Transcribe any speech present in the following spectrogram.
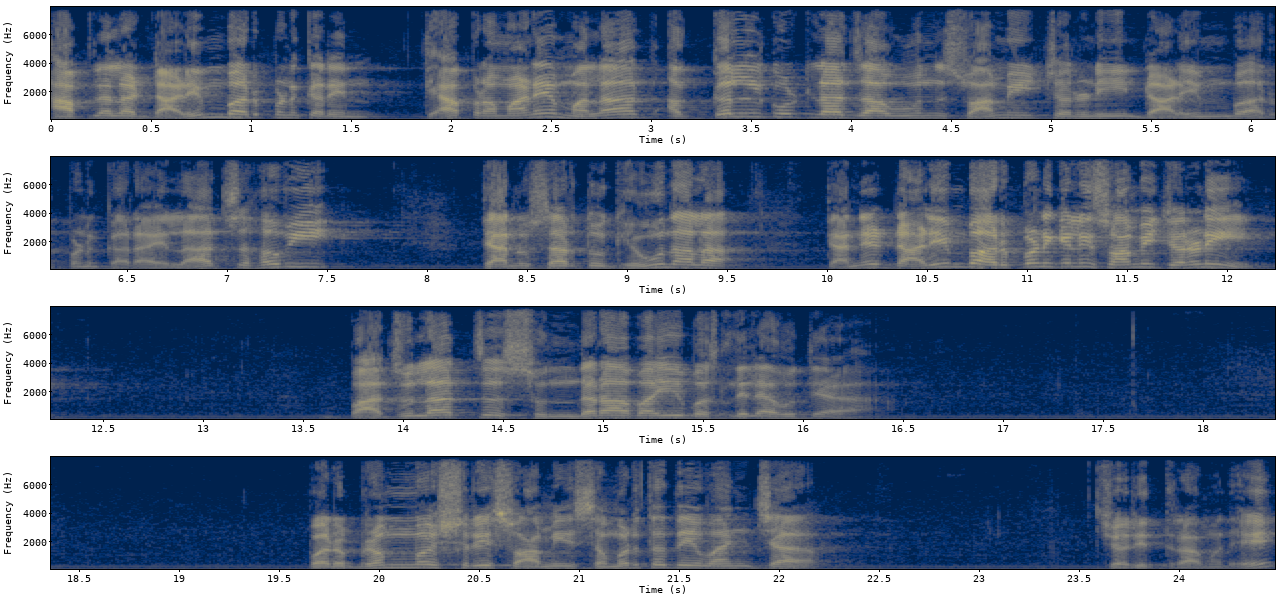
आपल्याला डाळिंब अर्पण करेन. त्याप्रमाणे मला अक्कलकोटला जाऊन स्वामी चरणी डाळिंब अर्पण करायलाच हवी. त्यानुसार तो घेऊन आला. त्याने डाळिंब अर्पण केली स्वामी चरणी. बाजूलाच सुंदराबाई बसलेल्या होत्या. परब्रह्म श्री स्वामी समर्थ देवांच्या चरित्रामध्ये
